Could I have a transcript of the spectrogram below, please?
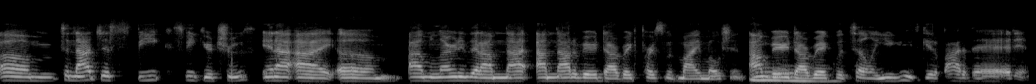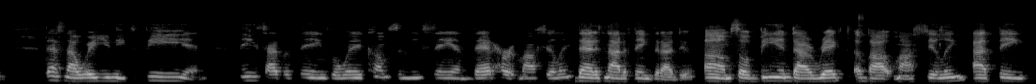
Um, to not just speak, speak your truth. And I, I um I'm learning that I'm not I'm not a very direct person with my emotions. I'm mm. very direct with telling you you need to get up out of that and that's not where you need to be and these type of things but when it comes to me saying that hurt my feeling that is not a thing that i do. Um, so being direct about my feeling i think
